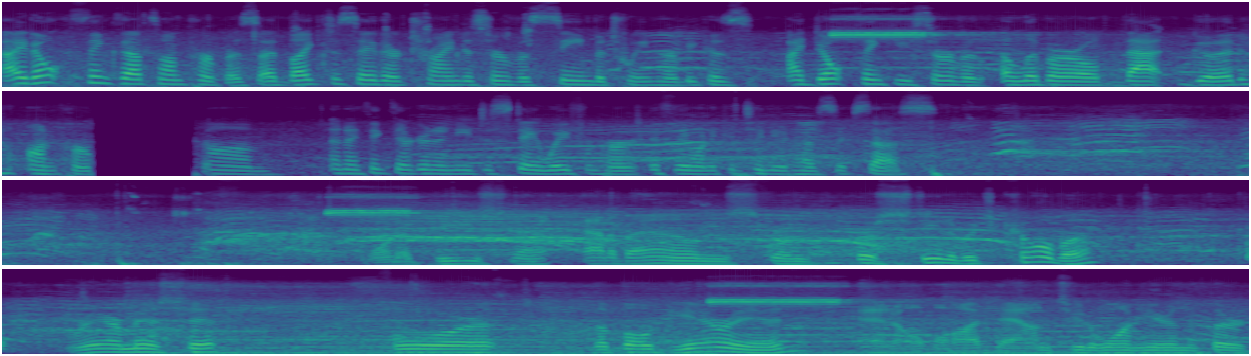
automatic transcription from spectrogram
I don't think that's on purpose. I'd like to say they're trying to serve a seam between her because I don't think you serve a, a libero that good on purpose. Um, and I think they're going to need to stay away from her if they want to continue to have success. One apiece now out of bounds from Kristina Vuchkova. Rare miss hit for the Bulgarian. And Omaha down two to one here in the third.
